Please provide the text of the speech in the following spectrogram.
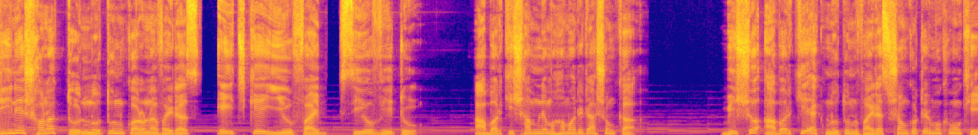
চীনে শনাক্ত নতুন corona virus HK U five CoV two. আবার কি সামনে মহামারীর আশঙ্কা? বিশ্ব আবার কি এক নতুন ভাইরাস সংকটের মুখোমুখি?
